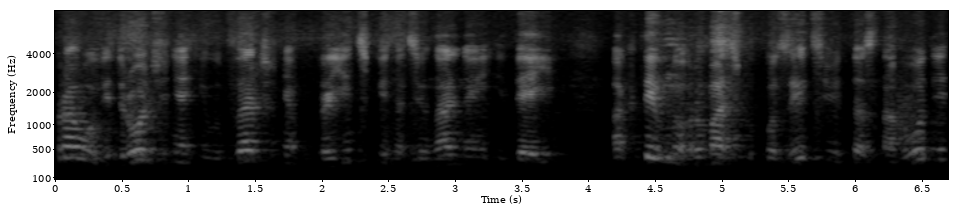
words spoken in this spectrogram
справу відродження і утвердження української національної ідеї, активну громадську позицію та з нагоди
